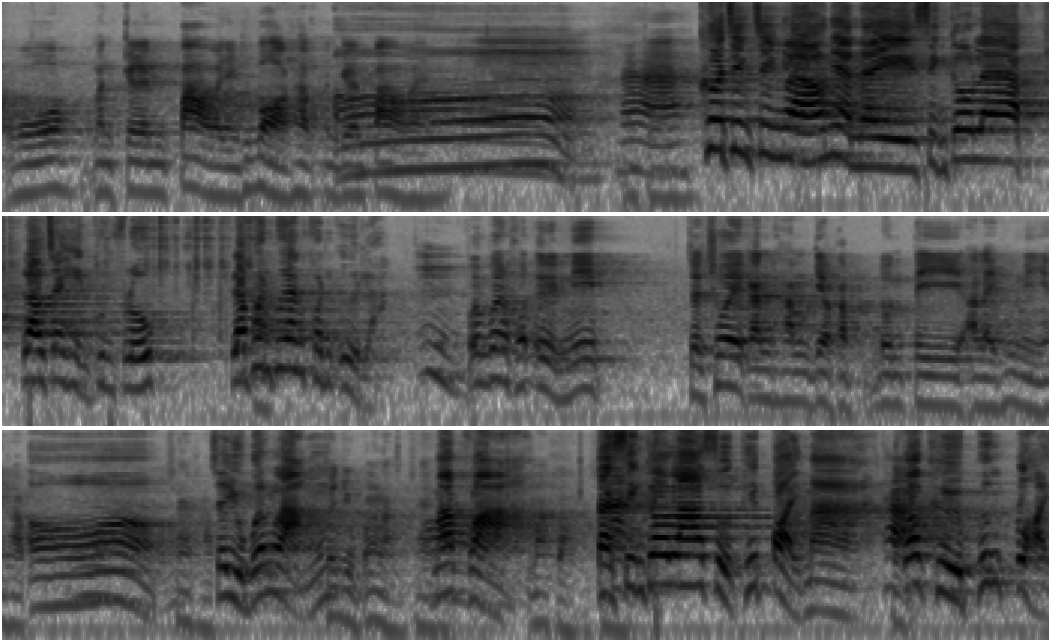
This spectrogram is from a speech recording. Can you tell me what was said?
โอ้โหมันเกินเป้าอย่างที่บอกครับมันเกินเป้าไป อ๋อนะคะคือจริง ๆ แล้วเนี่ยในซิงเกิลแรกเราจะเห็นคุณฟลุ๊กแล้วเพื่อนๆคนอื่นล่ะ อืม เพื่อนๆ คนอื่นนี่ จะช่วยกันทำเกี่ยวกับดนตรีอะไรพวกนี้ครับ อ๋อใช่ครับ จะอยู่เบื้องหลังจะอยู่เบื้องหลังใช่มากกว่ามากกว่า แต่ซิงเกิลล่าสุดที่ปล่อยมา ค่ะ ก็คือเพิ่งปล่อย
